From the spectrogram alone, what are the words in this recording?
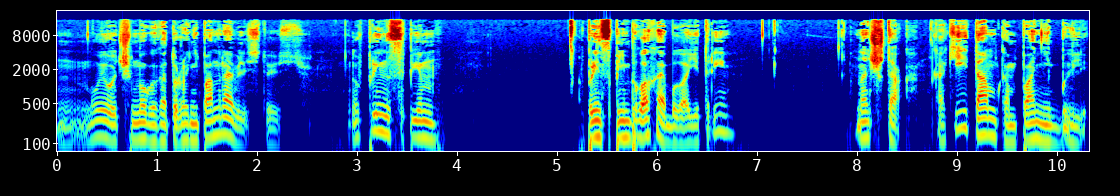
ну и очень много, которые не понравились, то есть, ну, в принципе, в принципе, неплохая была E3. Значит так, какие там компании были,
